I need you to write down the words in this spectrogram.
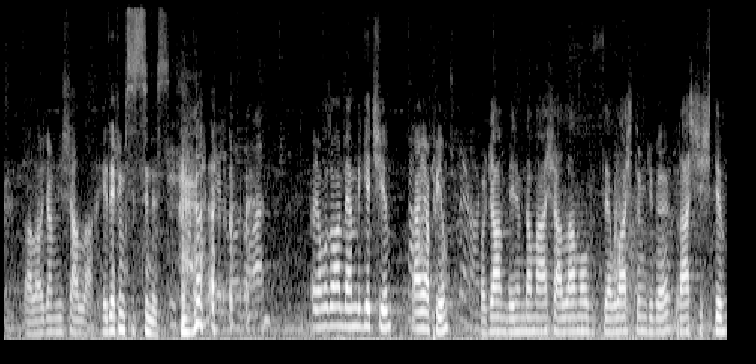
vallahi hocam inşallah. Hedefim sizsiniz. İnşallah diyelim o zaman. hocam o zaman ben bir geçeyim. Ben Tamam, yapayım. ben orada. Hocam benim de maşallahım oldu size ulaştığım gibi. Biraz şiştim.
